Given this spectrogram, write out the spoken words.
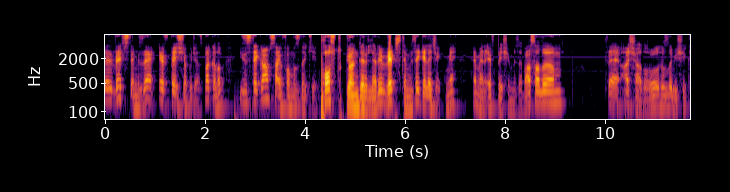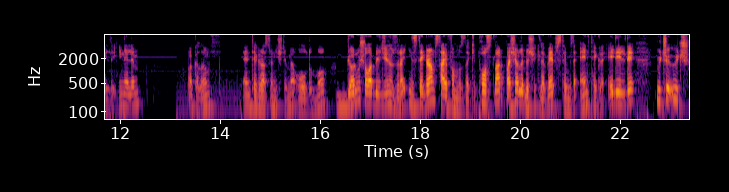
Ve web sitemizde F5 yapacağız. Bakalım Instagram sayfamızdaki post gönderileri web sitemize gelecek mi? Hemen F5'imize basalım. Ve aşağı doğru hızlı bir şekilde inelim. Bakalım entegrasyon işlemi oldu mu? Görmüş olabileceğiniz üzere Instagram sayfamızdaki postlar başarılı bir şekilde web sitemize entegre edildi. 3'e 3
